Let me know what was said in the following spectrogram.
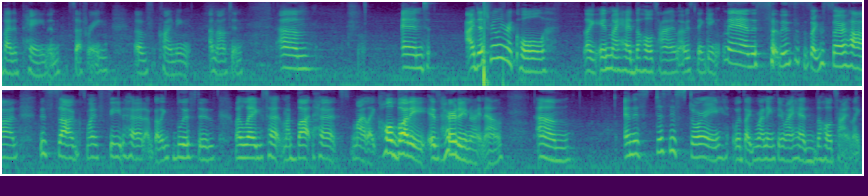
by the pain and suffering of climbing a mountain. Um, and I just really recall, like in my head the whole time, I was thinking, man, this this is like so hard. This sucks. My feet hurt. I've got like blisters. My legs hurt. My butt hurts. My like whole body is hurting right now. Um, and this just this story was like running through my head the whole time. Like,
